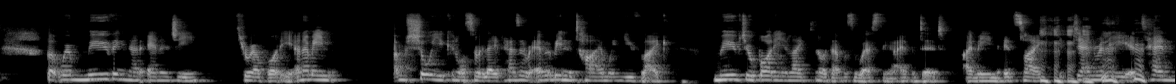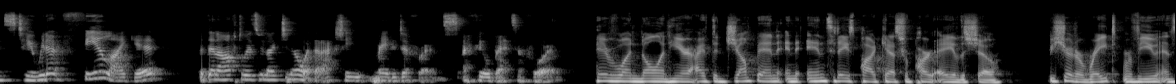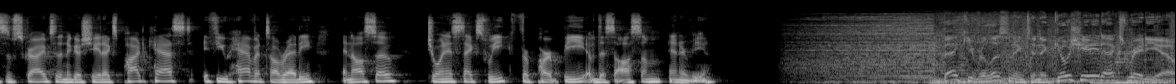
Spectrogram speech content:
But we're moving that energy through our body. And I mean, I'm sure you can also relate. Has there ever been a time when you've like moved your body and like, no, that was the worst thing I ever did? I mean, it's like it generally it tends to, we don't feel like it, but then afterwards we're like, do you know what? That actually made a difference. I feel better for it. Hey everyone, Nolan here. I have to jump in and end today's podcast for part A of the show. Be sure to rate, review, and subscribe to the NegotiateX podcast if you haven't already. And also join us next week for part B of this awesome interview. Thank you for listening to NegotiateX Radio,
